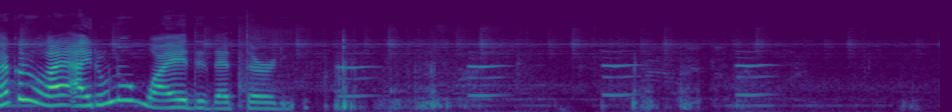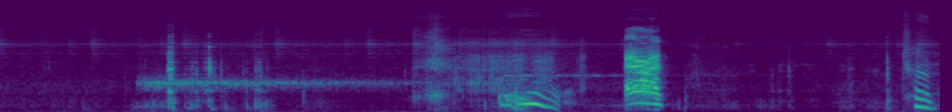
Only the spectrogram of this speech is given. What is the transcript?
Not gonna lie, I don't know why I did that 30. Ooh. Ah! Trying to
